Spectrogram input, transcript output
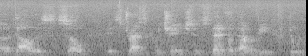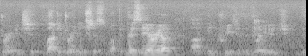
uh, dollars, so it's drastically changed since then, but that would be doing drainage, larger drainage system up in this area, uh, increasing the drainage, the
